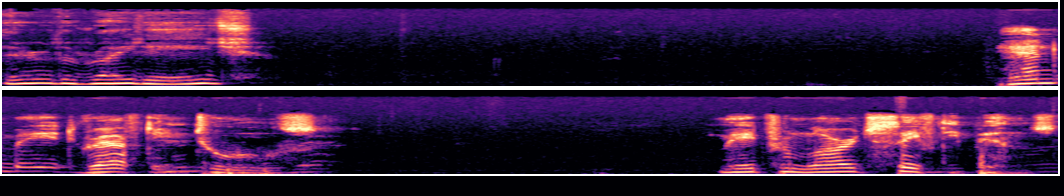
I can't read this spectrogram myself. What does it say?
They're the right age. Handmade grafting tools made from large safety pins.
